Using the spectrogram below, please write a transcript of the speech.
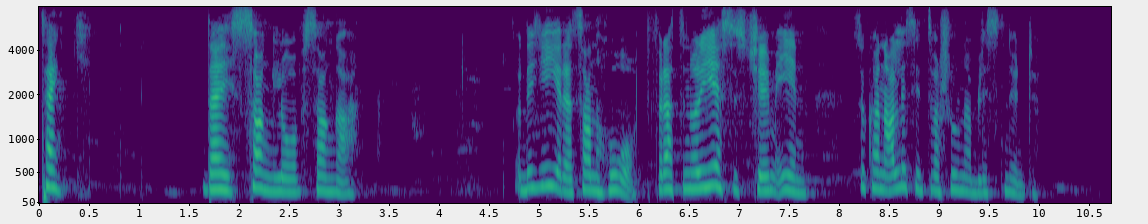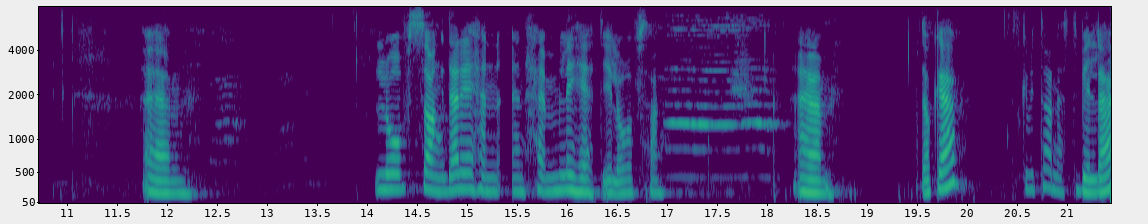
Tenk, de sang lovsanger og Det gir et sånn håp. For at når Jesus kommer inn, så kan alle situasjoner bli snudd. Um, lovsang Der er en, en hemmelighet i lovsang. Um, dere, skal vi ta neste bilde?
